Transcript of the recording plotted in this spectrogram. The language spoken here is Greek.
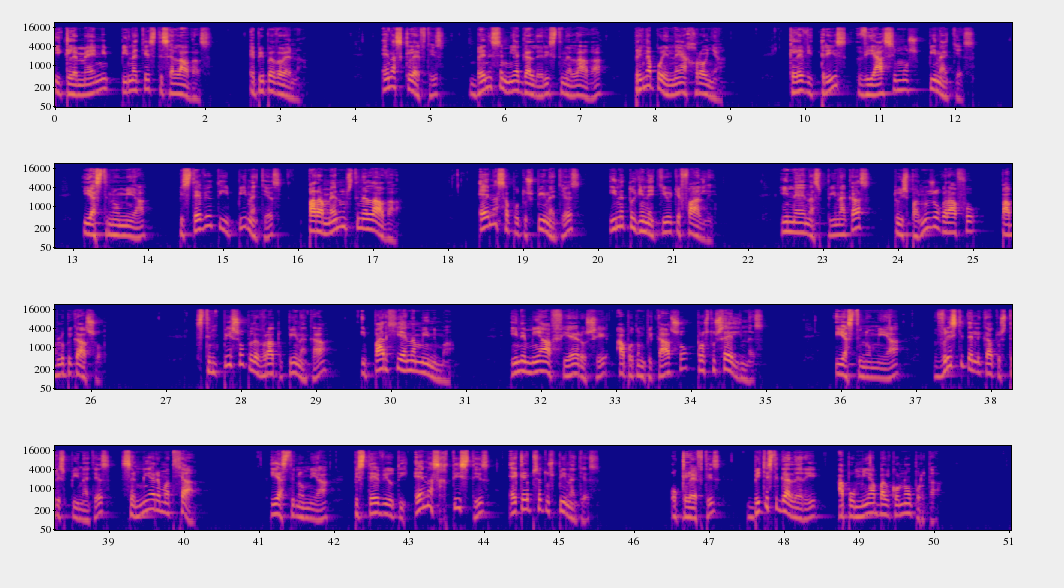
Οι κλεμμένοι πίνακες της Ελλάδας. Επίπεδο 1. Ένας κλέφτης μπαίνει σε μια γκαλερί στην Ελλάδα πριν από 9 χρόνια. Κλέβει τρεις διάσημους πίνακες. Η αστυνομία πιστεύει ότι οι πίνακες παραμένουν στην Ελλάδα. Ένας από τους πίνακες είναι το γυναικείο κεφάλι. Είναι ένας πίνακας του Ισπανού ζωγράφου Πάμπλο Πικάσο. Στην πίσω πλευρά του πίνακα υπάρχει ένα μήνυμα. Είναι μια αφιέρωση από τον Πικάσο προς τους Έλληνες. Η αστυνομία βρίσκει τελικά τους τρεις πίνακες σε μια ρεματιά. Η αστυνομία πιστεύει ότι ένας χτίστης έκλεψε τους πίνακες. Ο κλέφτης μπήκε στην καλερί από μια μπαλκονόπορτα.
